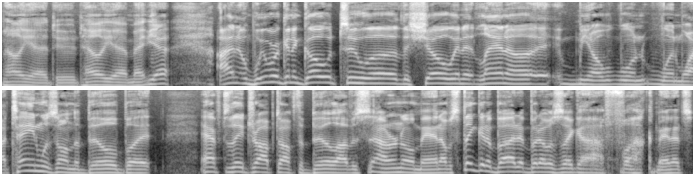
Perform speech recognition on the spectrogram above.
Hell yeah, dude. Hell yeah, man. Yeah, I we were gonna go to uh, the show in Atlanta. You know, when when Watain was on the bill, but after they dropped off the bill, I was I don't know, man. I was thinking about it, but I was like, ah, fuck, man. That's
